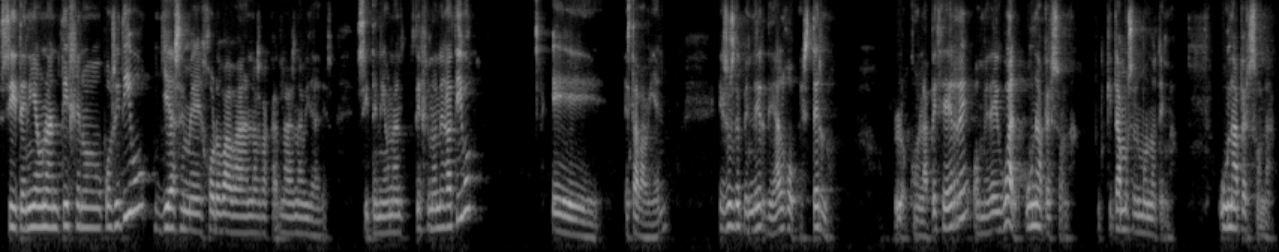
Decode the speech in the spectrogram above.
Si tenía un antígeno positivo, ya se me jorobaban las, las navidades. Si tenía un antígeno negativo, eh, estaba bien. Eso es depender de algo externo. con la PCR o me da igual, una persona. Quitamos el monotema. Una persona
